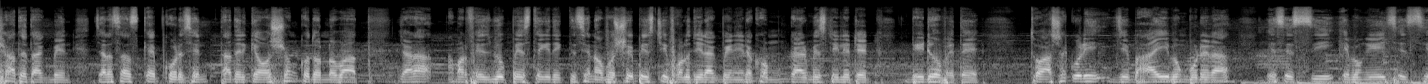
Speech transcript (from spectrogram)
সাথে থাকবেন। যারা সাবস্ক্রাইব করেছেন, তাদেরকে অসংখ্য ধন্যবাদ। যারা আমার ফেসবুক পেজ থেকে দেখতেছেন, অবশ্যই পেজটি ফলো দিয়ে রাখবেন এরকম গার্মেন্টস রিলেটেড ভিডিও পেতে। তো আশা করি যে ভাই এবং বোনেরা এসএসসি এবং এইচএসসি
